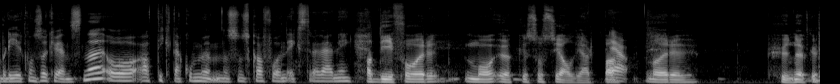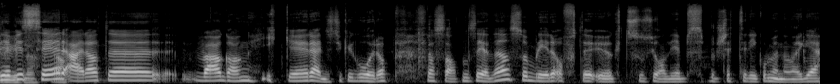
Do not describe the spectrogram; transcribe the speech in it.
blir konsekvensene, og at det ikke er kommunene som skal få en ekstraregning. At de får, må øke sosialhjelpa ja. når hun øker Det vi ser ja. er at uh, hver gang ikke regnestykket går opp fra statens side, så blir det ofte økt sosialhjelpsbudsjetter i Kommune-Norge.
